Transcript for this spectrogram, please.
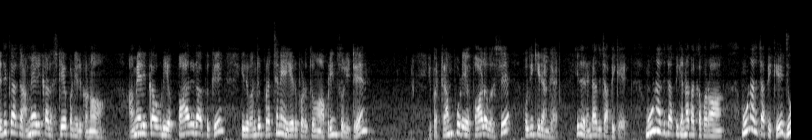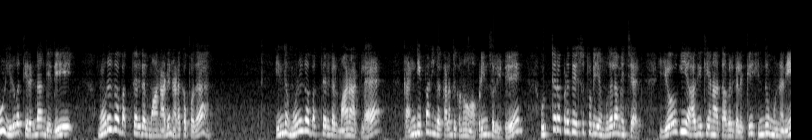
எதுக்காக அமெரிக்காவில் ஸ்டே பண்ணியிருக்கணும்? அமெரிக்காவுடைய பாதுகாப்புக்கு இது வந்து பிரச்சனையை ஏற்படுத்தும் அப்படின்னு சொல்லிட்டு இப்போ ட்ரம்ப்புடைய ஃபாலோவர்ஸு கொதிக்கிறாங்க. இது ரெண்டாவது டாபிக் மூணாவது டாபிக் என்ன பார்க்க போகிறோம் மூணாவது டாபிக் ஜூன் இருபத்தி ரெண்டாம் தேதி முருக பக்தர்கள் மாநாடு நடக்க போதா? இந்த முருக பக்தர்கள் மாநாட்டில் கண்டிப்பாக நீங்கள் கலந்துக்கணும் அப்படின்னு சொல்லிட்டு உத்தரப்பிரதேசத்துடைய முதலமைச்சர் யோகி ஆதித்யநாத் அவர்களுக்கு இந்து முன்னணி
